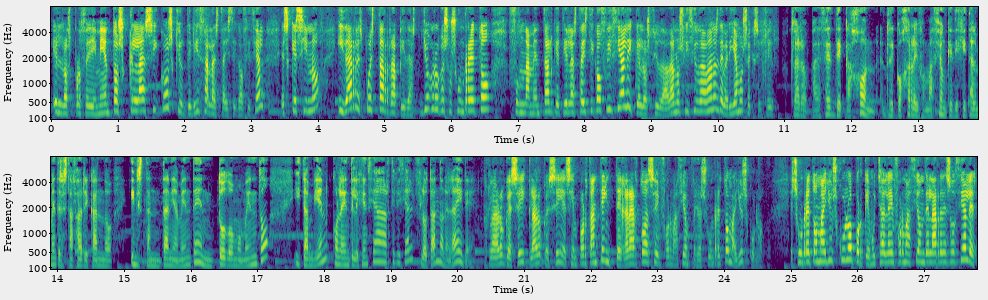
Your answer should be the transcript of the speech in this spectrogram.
en los procedimientos clásicos que utiliza la estadística oficial. Es que si no, y dar respuestas rápidas. Yo creo que eso es un reto fundamental que tiene la estadística oficial y que los ciudadanos y ciudadanas deberíamos exigir. Claro, parece de cajón recoger la información que digitalmente se está fabricando instantáneamente, en todo momento, y también con la inteligencia artificial flotando en el aire. Claro que sí, claro que sí. Es importante integrar toda esa información, pero es un reto mayúsculo. Es un reto mayúsculo porque mucha de la información de las redes sociales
